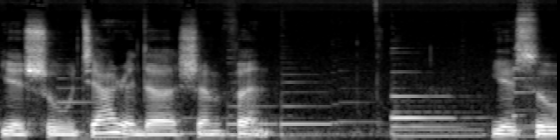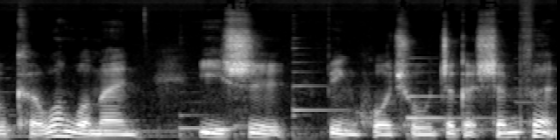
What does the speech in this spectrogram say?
耶稣家人的身份。耶稣渴望我们意识并活出这个身份，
